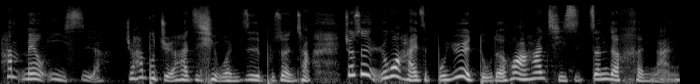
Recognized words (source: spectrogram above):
他没有意识啊。就他不觉得他自己文字不顺畅，就是如果孩子不阅读的话，他其实真的很难。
